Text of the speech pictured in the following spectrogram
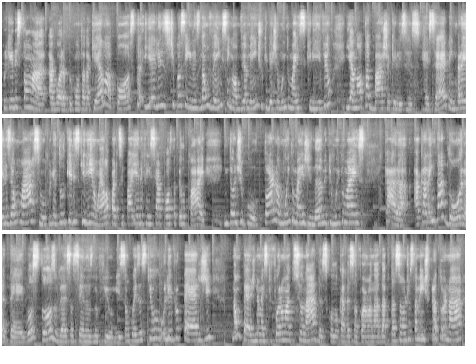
porque eles estão lá agora por conta daquela aposta e eles, tipo assim, eles não vencem, obviamente, o que deixa muito mais crível, e a nota baixa que eles recebem, para eles é o máximo, porque é tudo que eles queriam, ela participar e ele vencer a aposta pelo pai. Então, tipo, torna muito mais dinâmico e muito mais cara, acalentador até. Gostoso ver essas cenas no filme. São coisas que o livro perde. Não perde, né? Mas que foram adicionadas, colocadas dessa forma na adaptação, justamente para tornar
